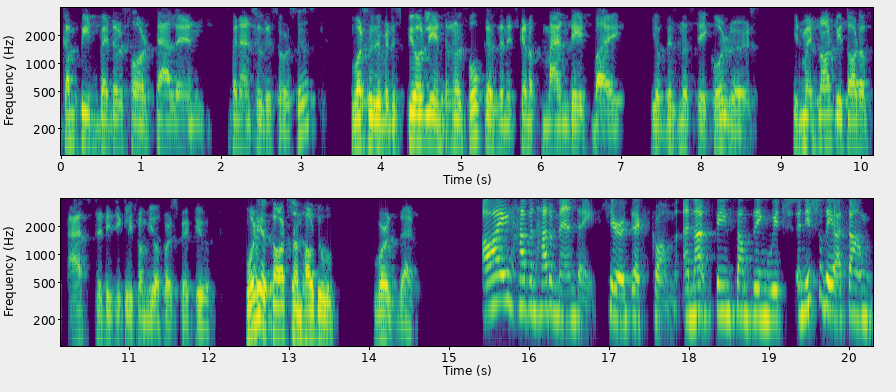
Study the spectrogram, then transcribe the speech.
compete better for talent, financial resources versus if it is purely internal focus then it's kind of mandate by your business stakeholders it might not be thought of as strategically from your perspective what are your thoughts on how to work that I haven't had a mandate here at Dexcom, and that's been something which initially I found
